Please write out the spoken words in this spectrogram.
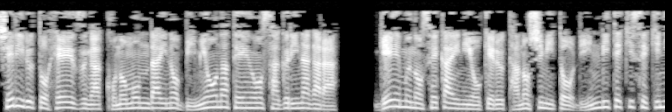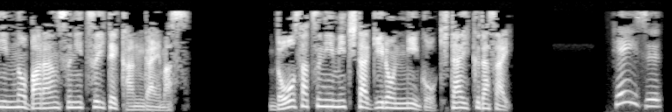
シェリルとヘイズがこの問題の微妙な点を探りながら、ゲームの世界における楽しみと倫理的責任のバランスについて考えます。洞察に満ちた議論にご期待ください。ヘイズ、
